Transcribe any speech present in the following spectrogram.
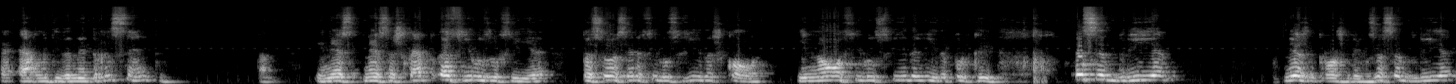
é, é relativamente recente. Portanto, e nesse, nesse aspecto, a filosofia passou a ser a filosofia da escola e não a filosofia da vida, porque a sabedoria, mesmo para os gregos, a sabedoria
